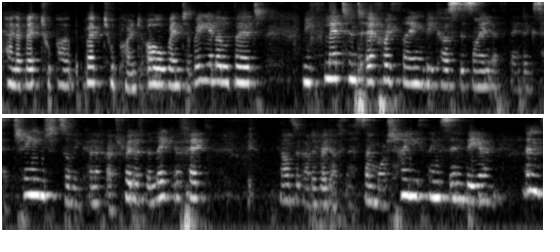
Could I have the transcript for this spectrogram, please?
kind of Web 2.0 went away a little bit. We flattened everything because design aesthetics had changed, so we kind of got rid of the lake effect. We also got rid of the, some more shiny things in there. And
